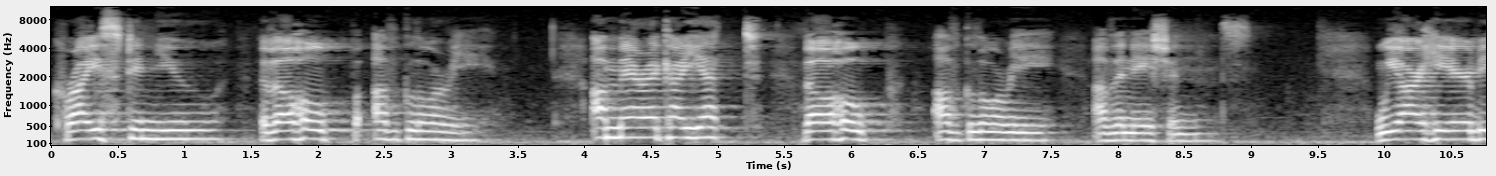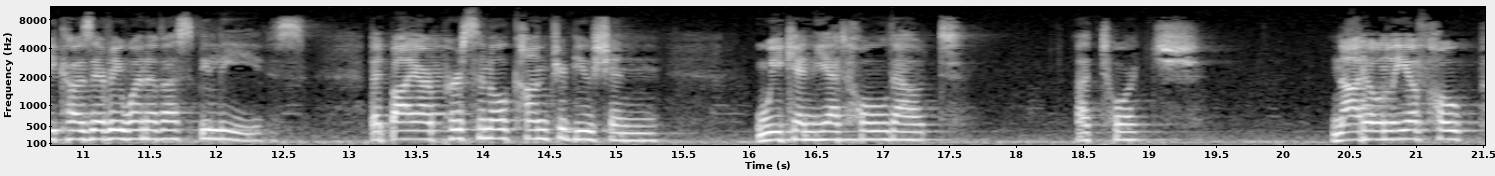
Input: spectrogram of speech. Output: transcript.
Christ in you, the hope of glory. America yet, the hope of glory of the nations. We are here because every one of us believes that by our personal contribution, we can yet hold out a torch, not only of hope,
